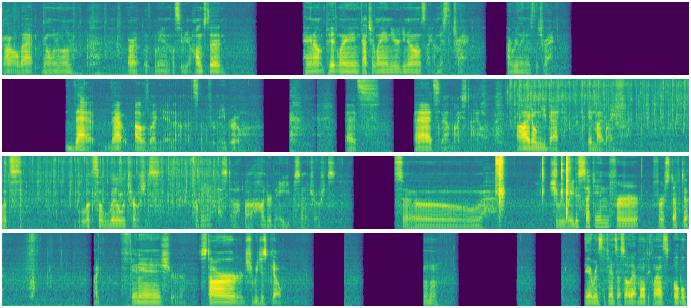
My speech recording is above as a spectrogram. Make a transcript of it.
got all that going on. All right, I mean, let's see. We got Homestead, hanging out in pit lane. Got your lanyard. You know, it's like I missed the track. I really missed the track. That that I was like, yeah, no, that's not for me, bro. That's that's not my style. I don't need that in my life. Looks looks a little atrocious, for being honest. Eighty percent atrocious. So should we wait a second for for stuff to like finish or start, or should we just go? Mm-hmm. Yeah, rinse the fence. I saw that multi-class oval.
